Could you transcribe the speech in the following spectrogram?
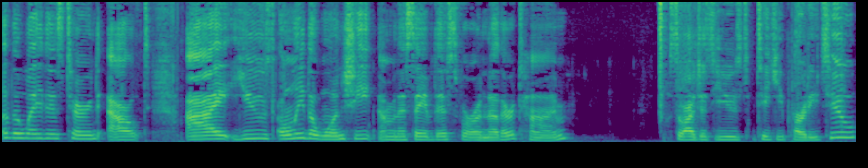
the way this turned out. I used only the one sheet. I'm going to save this for another time. So I just used Tiki Party 2.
